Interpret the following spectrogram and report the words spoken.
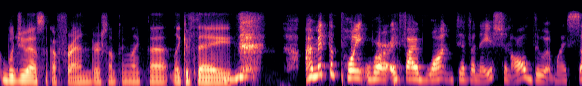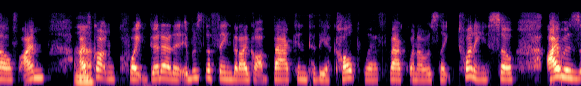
would you ask like a friend or something like that? Like if they I'm at the point where if I want divination, I'll do it myself. I'm uh I've gotten quite good at it. It was the thing that I got back into the occult with back when I was like 20. So I was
